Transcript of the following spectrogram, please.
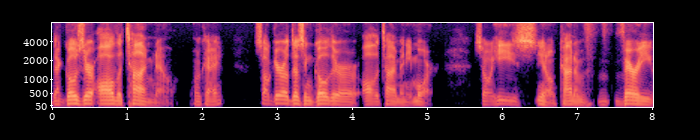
That goes there all the time now. Okay. Salguero doesn't go there all the time anymore. So he's, you know, kind of very,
